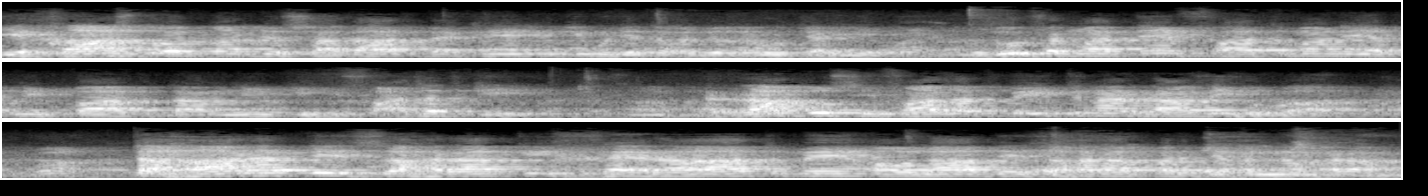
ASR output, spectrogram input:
ये खास तौर पर जो सादात बैठे हैं, इनकी मुझे तवज्जो ज़रूर चाहिए। हुजूर फरमाते हैं, फातिमा ने अपनी पाक दामनी की हिफाजत की। रब उस हिफाजत पे इतना राज़ी हुआ, तहारत जहरा की खैरात में औलाद जहरा पर जहन्नम हराम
